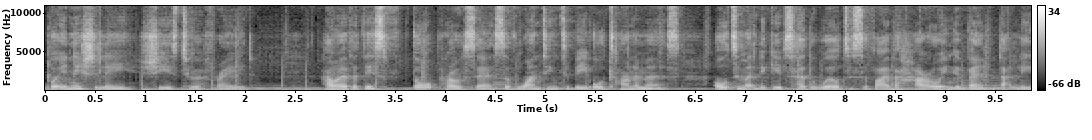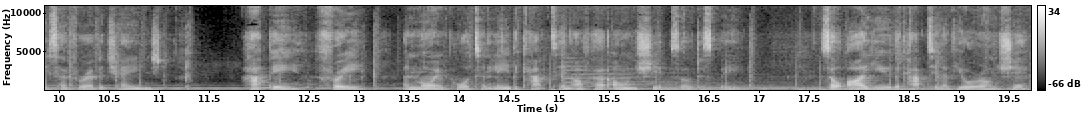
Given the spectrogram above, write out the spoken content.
But initially, she is too afraid. However, this thought process of wanting to be autonomous ultimately gives her the will to survive a harrowing event that leaves her forever changed. Happy, free, and more importantly, the captain of her own ship, so to speak. So, are you the captain of your own ship?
